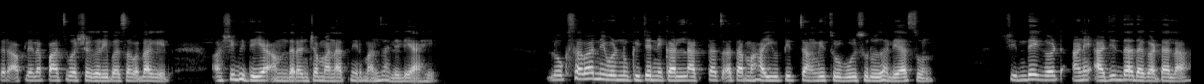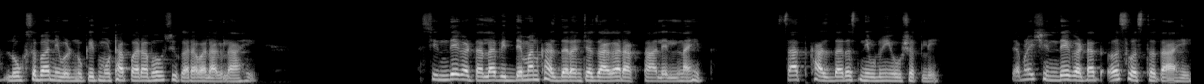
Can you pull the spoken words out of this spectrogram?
तर आपल्याला पाच वर्ष घरी बसावं लागेल अशी भीती या आमदारांच्या मनात निर्माण झालेली आहे. लोकसभा निवडणुकीचे निकाल लागताच आता महायुतीत चांगली चुळबुळ सुरू झाली असून. शिंदे गट आणि अजितदादा गटाला लोकसभा निवडणुकीत मोठा पराभव स्वीकारावा लागला आहे. शिंदे गटाला विद्यमान खासदारांच्या जागा राखता आलेल्या नाहीत. सात खासदारच निवडून येऊ शकले. त्यामुळे शिंदे गटात अस्वस्थता आहे.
